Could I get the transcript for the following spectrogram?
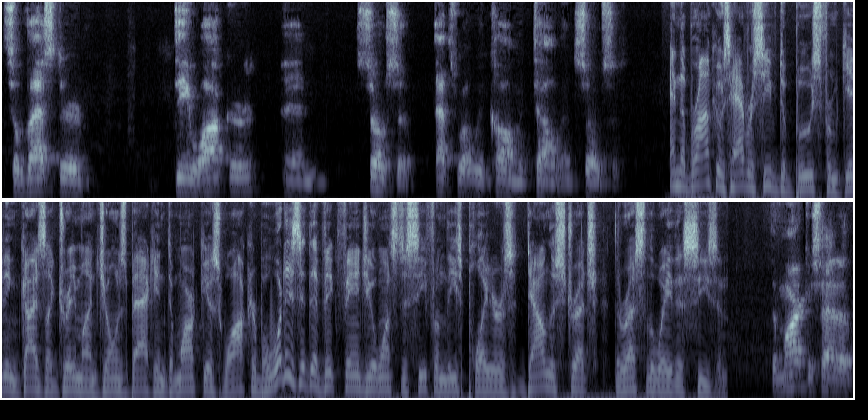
Sylvester, D. Walker, and Sosa. That's what we call McTelvin, Sosa. And the Broncos have received a boost from getting guys like Dre'Mont Jones back in Demarcus Walker. But what is it that Vic Fangio wants to see from these players down the stretch the rest of the way this season? Demarcus had a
